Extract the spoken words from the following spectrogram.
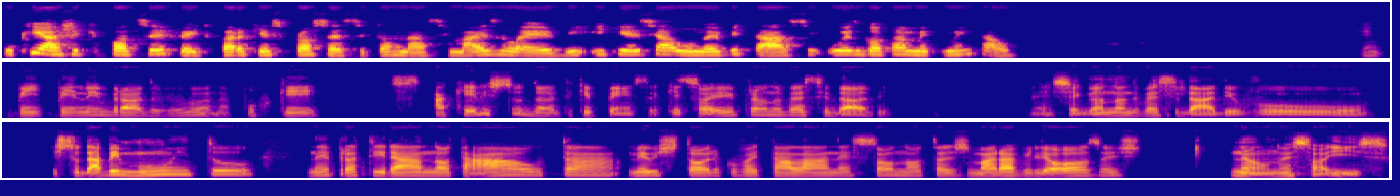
o que acha que pode ser feito para que esse processo se tornasse mais leve e que esse aluno evitasse o esgotamento mental? Bem, bem lembrado, viu, Luana? Porque aquele estudante que pensa que só ir para a universidade, né, chegando na universidade, eu vou estudar bem muito, né, para tirar nota alta, meu histórico vai estar tá lá, né, só notas maravilhosas. Não, não é só isso.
